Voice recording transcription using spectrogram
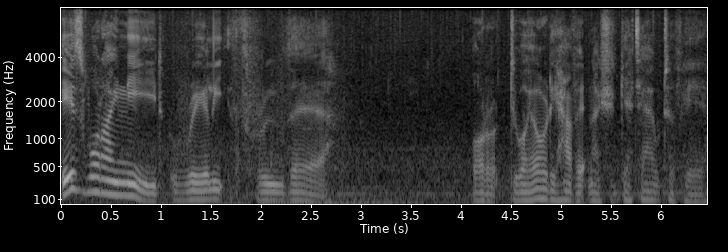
Is what I need really through there? Or do I already have it and I should get out of here?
